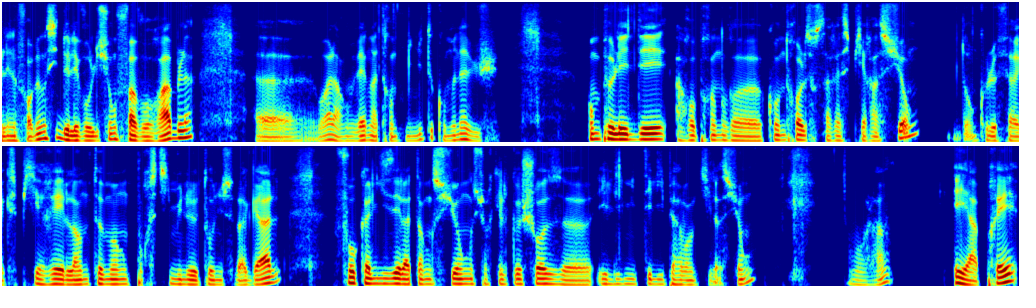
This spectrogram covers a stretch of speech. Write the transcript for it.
l'informer aussi de l'évolution favorable, voilà, en 20 à 30 minutes comme on a vu. On peut l'aider à reprendre, contrôle sur sa respiration, donc le faire expirer lentement pour stimuler le tonus vagal, focaliser l'attention sur quelque chose, et limiter l'hyperventilation. Voilà et après,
